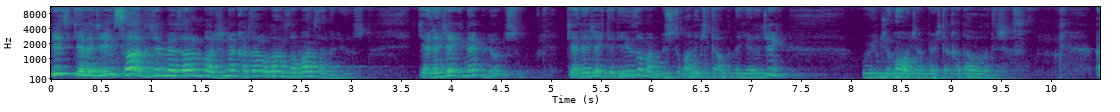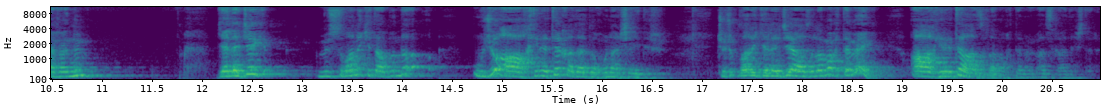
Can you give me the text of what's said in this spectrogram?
Biz geleceği sadece mezarın başına kadar olan zaman zannediyoruz. Gelecek ne biliyor musun? Gelecek dediğin zaman Müslümanın kitabında gelecek. Bugün Cuma hocam 5 dakika daha uzatacağız. Efendim, gelecek Müslümanın kitabında ucu ahirete kadar dokunan şeydir. Çocukları geleceğe hazırlamak demek, ahirete hazırlamak demek az kardeşlerim.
